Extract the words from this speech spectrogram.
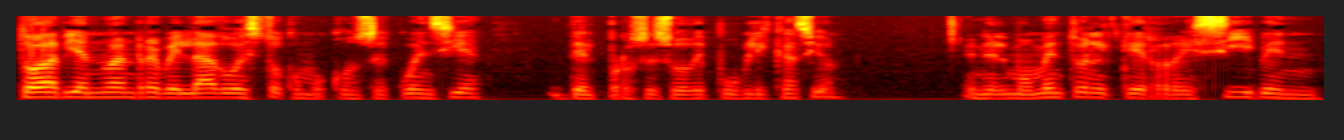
todavía no han revelado esto como consecuencia del proceso de publicación. En el momento en el que reciben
